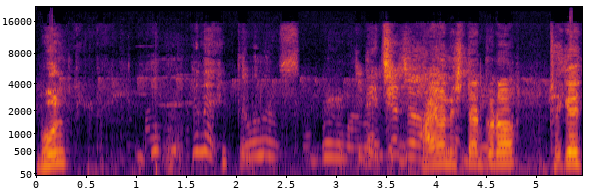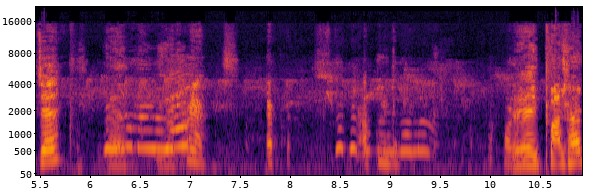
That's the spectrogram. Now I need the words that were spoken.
ভুল আয়ন স্টার্ট করো ঠিক আছে এই পাল্টান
